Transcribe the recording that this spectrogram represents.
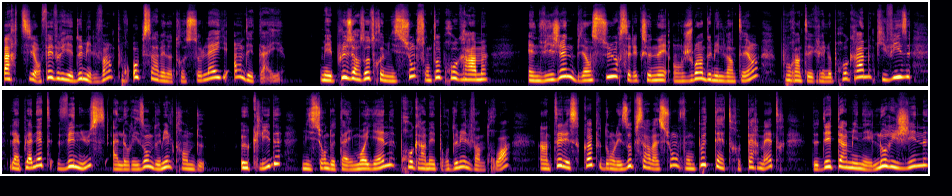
partie en février 2020 pour observer notre Soleil en détail. Mais plusieurs autres missions sont au programme. Envision, bien sûr, sélectionné en juin 2021 pour intégrer le programme qui vise la planète Vénus à l'horizon 2032. Euclide, mission de taille moyenne programmée pour 2023, un télescope dont les observations vont peut-être permettre de déterminer l'origine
